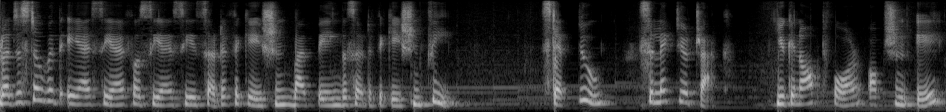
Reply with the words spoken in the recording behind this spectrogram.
Register with AICI for CIC certification by paying the certification fee. Step 2. Select your track. You can opt for option A,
